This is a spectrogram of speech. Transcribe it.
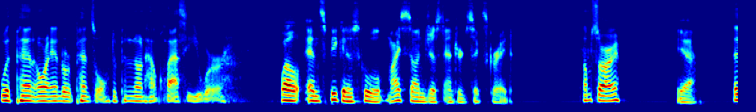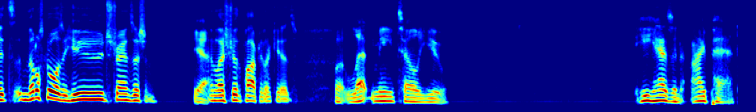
with pen or and or pencil, depending on how classy you were. Well, and speaking of school, my son just entered sixth grade. I'm sorry. Yeah. It's middle school is a huge transition Yeah. unless you're the popular kids. But let me tell you, he has an iPad.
